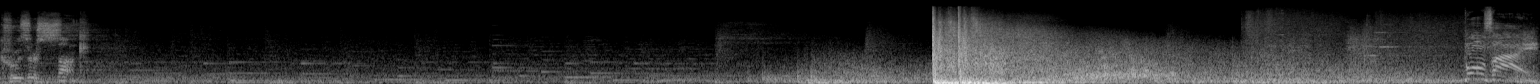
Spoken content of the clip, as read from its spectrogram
Cruiser sunk. Bullseye!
